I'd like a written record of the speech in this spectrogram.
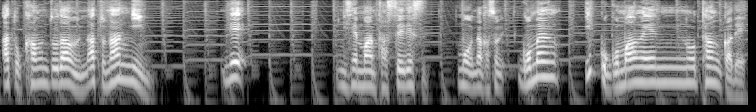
あとカウントダウンあと何人で2000万達成です。もうなんかその5万1個5万円の単価で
